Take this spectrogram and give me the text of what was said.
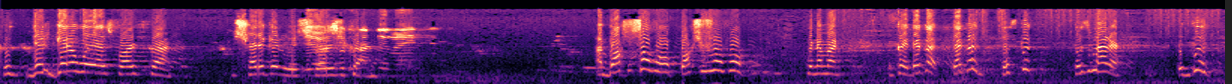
Just, just get away as far as you can. Just try to get away as Yeah, far as so you can. And box yourself up. Box yourself up. Okay, never mind. Okay, that's good. That's good. That's good. Doesn't matter. It's good.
